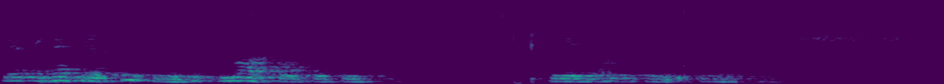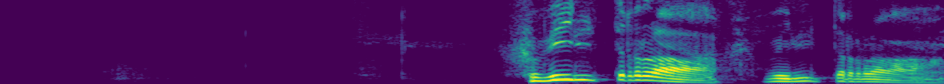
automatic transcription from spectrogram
Я нехай прикручу, бо тут масло потім. Хвільтра, хвільтра.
